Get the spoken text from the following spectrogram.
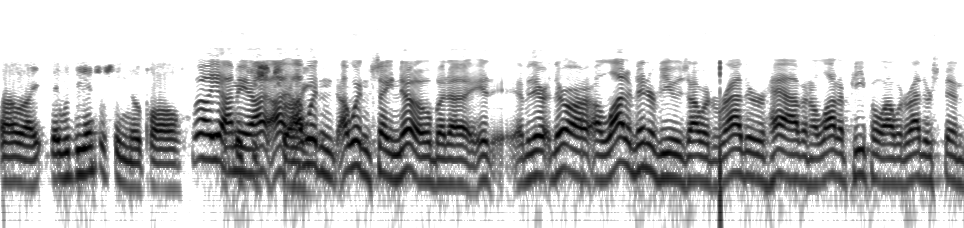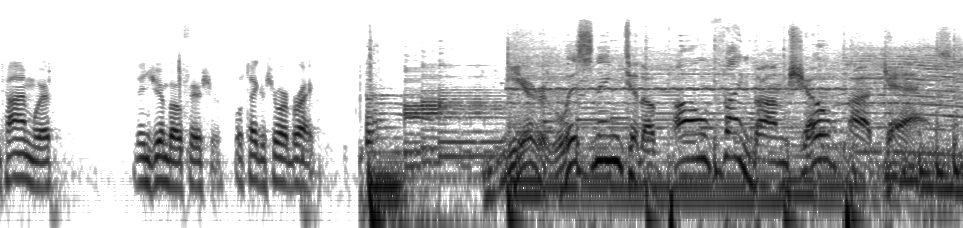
All right, that would be interesting, though, Paul. Well, yeah, I think mean, I, I, I wouldn't I wouldn't say no, but uh, it, I mean, there there are a lot of interviews I would rather have, and a lot of people I would rather spend time with than Jimbo Fisher. We'll take a short break. You're listening to the Paul Finebaum Show podcast.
